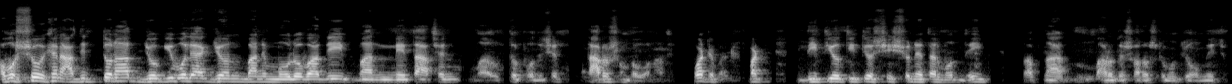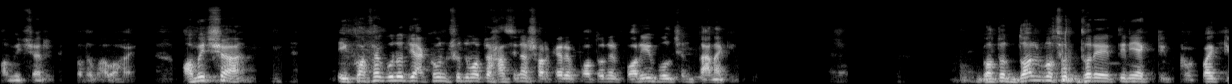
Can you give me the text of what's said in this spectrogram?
অবশ্য এখানে আদিত্যনাথ যোগী বলে একজন মানে মৌলবাদী নেতা আছেন উত্তরপ্রদেশের তারও সম্ভাবনা আছে। হোয়াট এভার বাট দ্বিতীয়, তৃতীয় শীর্ষ নেতার মধ্যেই আপনার ভারতের স্বরাষ্ট্রমন্ত্রী অমিত অমিত শাহের কথা ভাবা হয়। অমিত শাহ, এই কথাগুলো যে এখন শুধুমাত্র হাসিনা সরকারের পতনের পরেই বলছেন তা না কিন্তু। গত দশ বছর ধরে তিনি একটি, কয়েকটি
